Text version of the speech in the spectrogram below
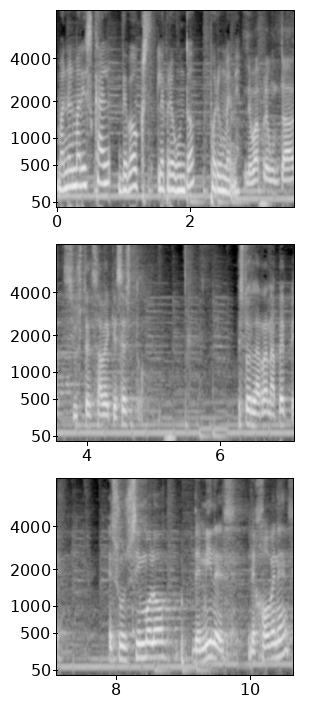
Manuel Mariscal, de Vox, le preguntó por un meme. Le voy a preguntar si usted sabe qué es esto. Esto es la rana Pepe. Es un símbolo de miles de jóvenes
